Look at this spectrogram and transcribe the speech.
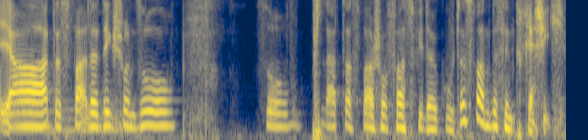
Ja, so. das war allerdings schon so, so platt, das war schon fast wieder gut. Das war ein bisschen trashig.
